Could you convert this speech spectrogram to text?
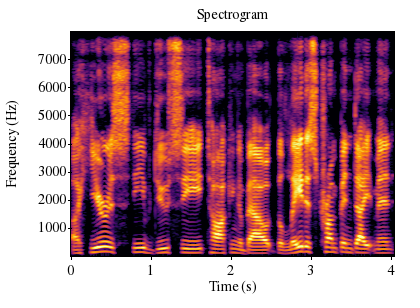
Uh, here is Steve Doocy talking about the latest Trump indictment,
